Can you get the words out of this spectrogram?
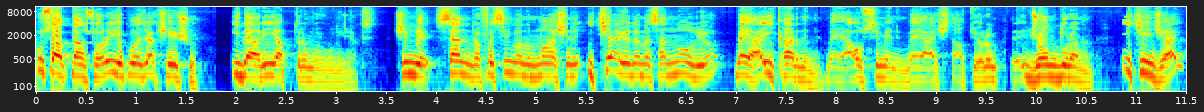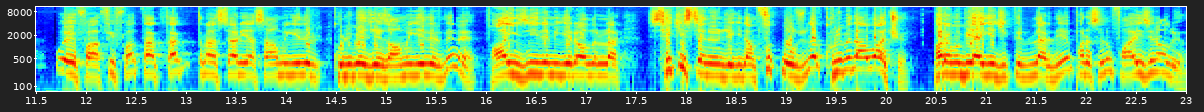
Bu saatten sonra yapılacak şey şu. İdari yaptırım uygulayacaksın. Şimdi sen Rafa Silva'nın maaşını iki ay ödemesen ne oluyor? Veya Icardi'nin veya Osimhen'in veya işte atıyorum e, John Duran'ın. İkinci ay UEFA, FIFA tak tak transfer yasağı mı gelir, kulübe ceza mı gelir değil mi? Faiziyle mi geri alırlar? 8 sene önce giden futbolcular kulübe dava açıyor. Paramı bir ay geciktirdiler diye parasının faizini alıyor.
